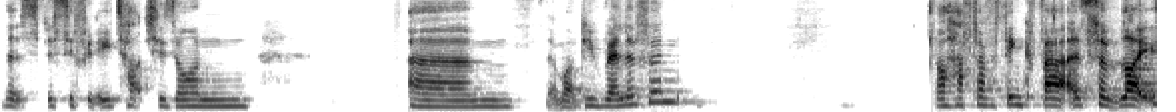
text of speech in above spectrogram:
that specifically touches on um, that might be relevant. I'll have to have a think about it. So, like,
